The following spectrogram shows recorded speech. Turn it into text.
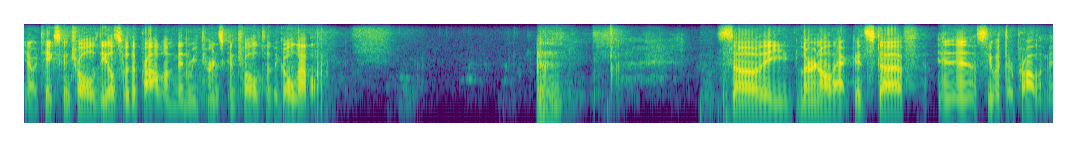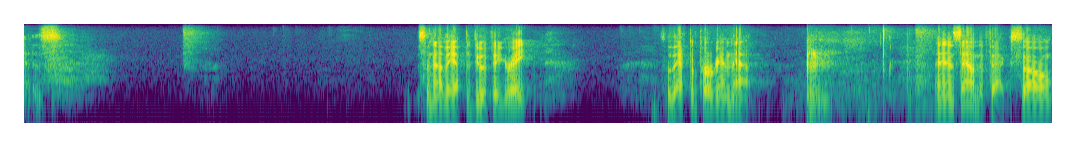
you know, it takes control, deals with a problem, then returns control to the goal level. So they learn all that good stuff and see what their problem is. So now they have to do a figure eight. So they have to program that. and sound effects. So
